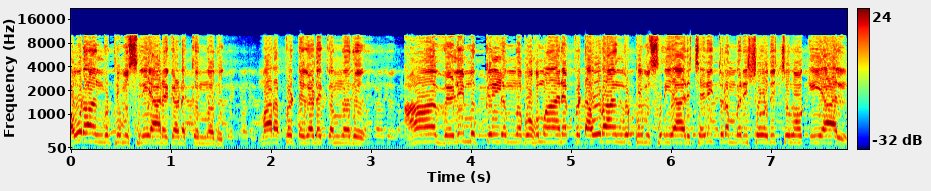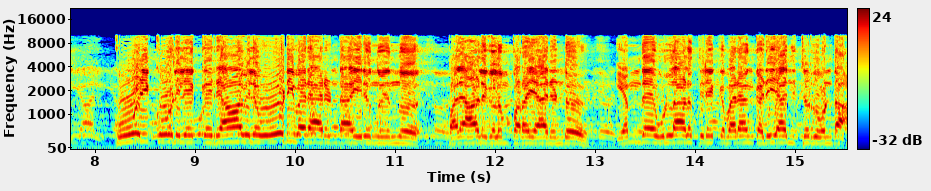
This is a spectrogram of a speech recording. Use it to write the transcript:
ഔറാൻകുട്ടി മുസ്ലിയാർ കിടക്കുന്നത് മറപ്പെട്ട് കിടക്കുന്നത്. ആ വെളിമുക്കിൽ നിന്ന് ബഹുമാനപ്പെട്ട ഔറാൻകുട്ടി മുസ്ലിയാർ ചരിത്രം പരിശോധിച്ചു നോക്കിയാൽ കോഴിക്കോടിലേക്ക് രാവിലെ ഓടി വരാറുണ്ടായിരുന്നു എന്ന് പല ആളുകളും പറയാനുണ്ട്. എന്തേ ഉള്ളാളത്തിലേക്ക് വരാൻ കഴിയാഞ്ഞിട്ടത് കൊണ്ടാ?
